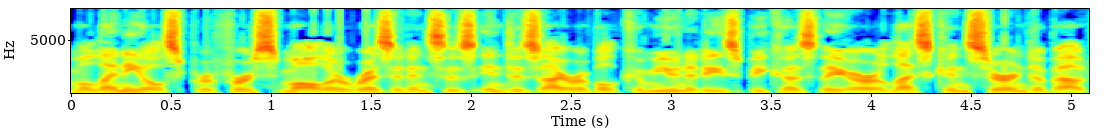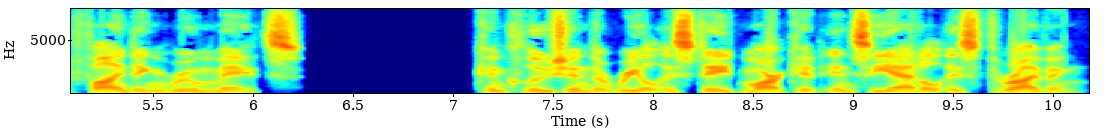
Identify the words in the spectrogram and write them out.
Millennials prefer smaller residences in desirable communities because they are less concerned about finding roommates. Conclusion The real estate market in Seattle is thriving.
